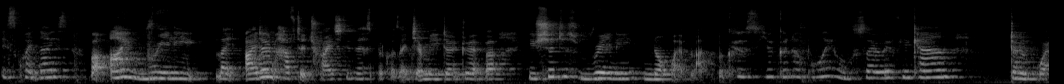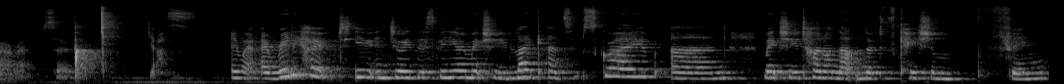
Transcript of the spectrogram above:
it's quite nice. But I really, like, I don't have to try to do this because I generally don't do it, but you should just really not wear black because you're gonna boil. So if you can, don't wear it. So, yes. Anyway, I really hoped you enjoyed this video. Make sure you like and subscribe and make sure you turn on that notification thing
